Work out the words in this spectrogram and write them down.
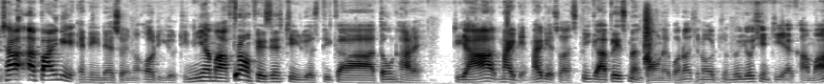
တခြားအပိုင်းတွေအနေနဲ့ဆိုရင်တော့ audio ဒီနေရာမှာ front facing stereo speaker သုံးထားတယ်ဒီဟာမိုက်တယ်မိုက်တယ်ဆိုတာ speaker placement ကောင်းတယ်ပေါ့နော်ကျွန်တော်ဒီလိုမျိုးရုပ်ရှင်ကြည့်အခါမှာ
